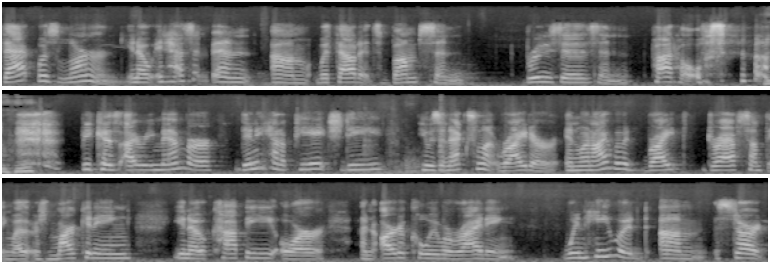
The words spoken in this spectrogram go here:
that was learned. You know, it hasn't been um, without its bumps and bruises and potholes. because I remember Denny had a PhD. He was an excellent writer. And when I would write, draft something, whether it was marketing, you know, copy or an article we were writing, when he would um, start,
